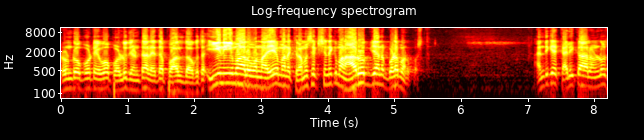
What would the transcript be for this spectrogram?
రెండో పూట ఏవో పళ్ళు తింటా లేదా పాలు తాగుతా. ఈ నియమాలు ఉన్నాయే మన క్రమశిక్షణకి మన ఆరోగ్యానికి కూడా పనికొస్తాయి. అందుకే కలికాలంలో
